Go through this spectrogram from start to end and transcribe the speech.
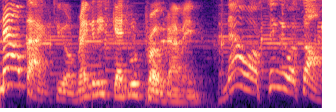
Now back to your regularly scheduled programming. Now I'll sing you a song.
